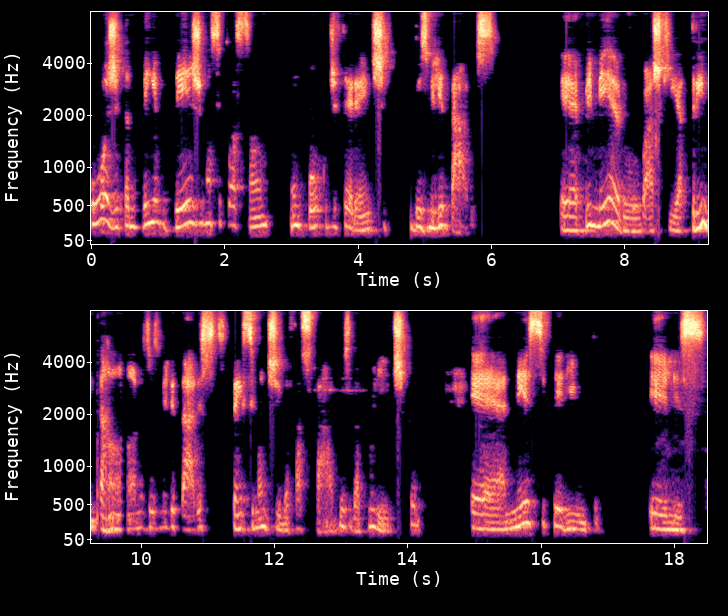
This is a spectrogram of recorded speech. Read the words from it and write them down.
hoje também eu vejo uma situação um pouco diferente dos militares. É, primeiro, eu acho que há 30 anos os militares têm se mantido afastados da política. É, nesse período, eles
